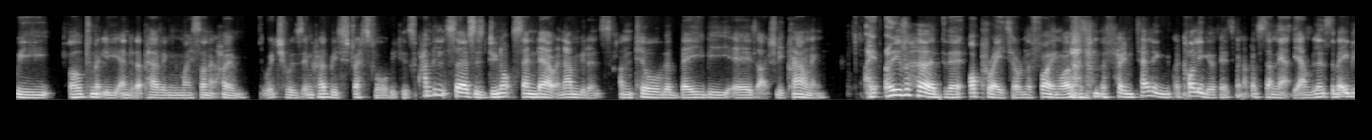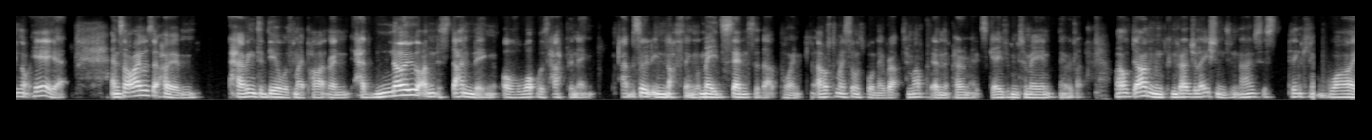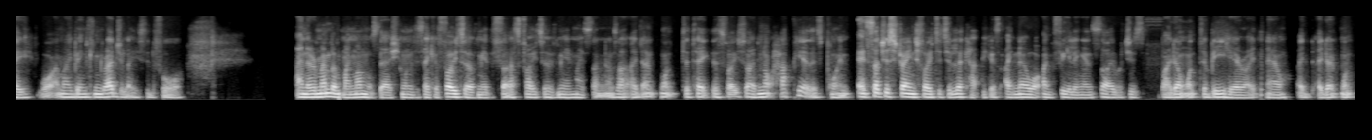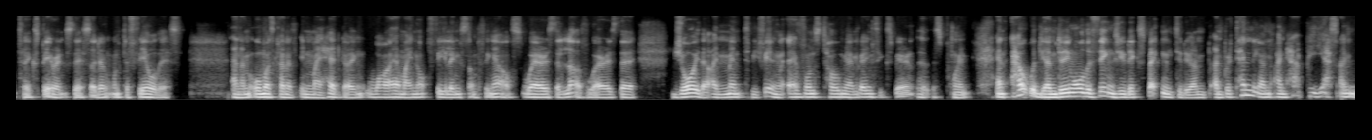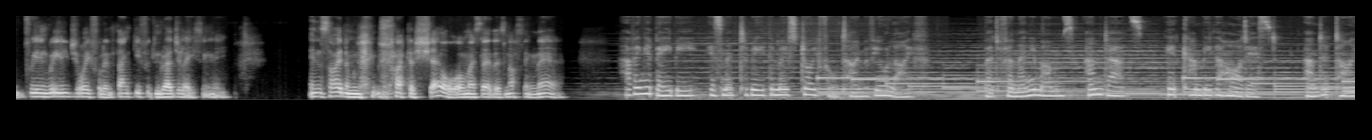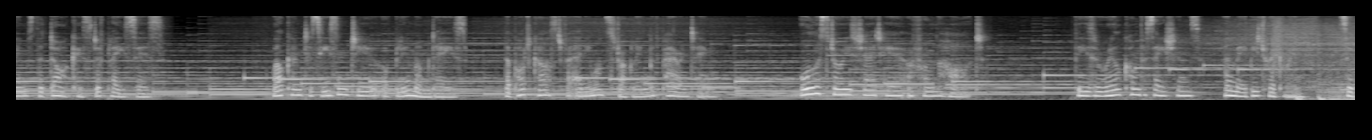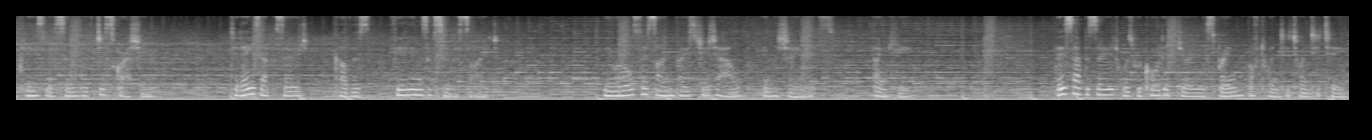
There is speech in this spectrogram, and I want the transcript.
we ultimately ended up having my son at home, which was incredibly stressful because ambulance services do not send out an ambulance until the baby is actually crowning. I overheard the operator on the phone while I was on the phone telling a colleague of his, We're not going to send out the ambulance, the baby's not here yet. And so I was at home having to deal with my partner and had no understanding of what was happening. Absolutely nothing made sense at that point. After my son was born, they wrapped him up and the paramedics gave him to me and they were like, well done, congratulations. And I was just thinking, why? What am I being congratulated for? And I remember my mum was there. She wanted to take a photo of me, the first photo of me and my son. And I was like, I don't want to take this photo. I'm not happy at this point. It's such a strange photo to look at because I know what I'm feeling inside, which is, I don't want to be here right now. I, I don't want to experience this. I don't want to feel this. And I'm almost kind of in my head going, why am I not feeling something else? Where is the love? Where is the joy that I'm meant to be feeling that everyone's told me I'm going to experience at this. And outwardly, I'm doing all the things you'd expect me to do. I'm, I'm pretending I'm, I'm happy. Yes, I'm feeling really joyful. And thank you for congratulating me. Inside, I'm like a shell, almost like there's nothing there. Having a baby is meant to be the most joyful time of your life. But for many mums and dads, it can be the hardest and at times the darkest of places. Welcome to season two of Blue Mum Days, the podcast for anyone struggling with parenting. All the stories shared here are from the heart. These are real conversations and may be triggering, so please listen with discretion. Today's episode covers feelings of suicide. We will also signpost you to help in the show notes. Thank you. This episode was recorded during the spring of 2022.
